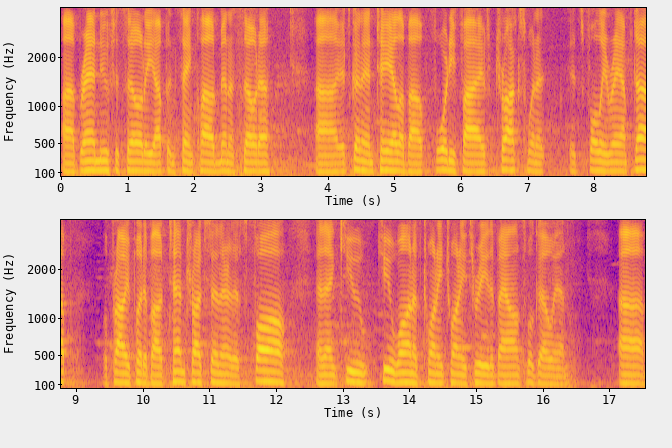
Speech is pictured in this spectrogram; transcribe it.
uh, brand-new facility up in St. Cloud, Minnesota. Uh, It's going to entail about 45 trucks when it, it's fully ramped up. We'll probably put about 10 trucks in there this fall, and then Q, Q1 of 2023, the balance will go in. Uh,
